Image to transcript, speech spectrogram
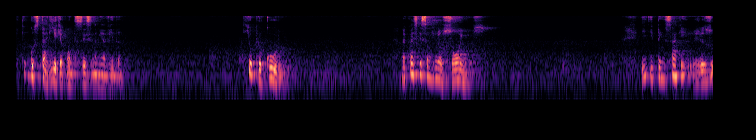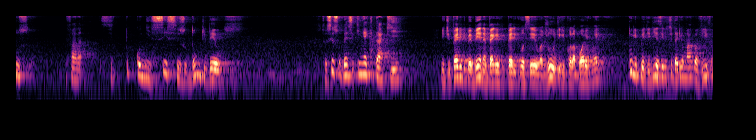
O que eu gostaria que acontecesse na minha vida? O que eu procuro? Né, quais que são os meus sonhos? E, e pensar que Jesus fala: se tu conhecesses o dom de Deus, se você soubesse quem é que está aqui e te pede de beber, né? Pega, pede que você o ajude, que colabore com ele, tu lhe pedirias, ele te daria uma água viva.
